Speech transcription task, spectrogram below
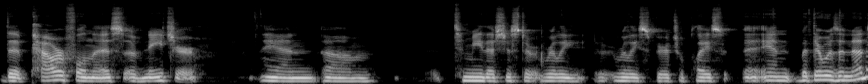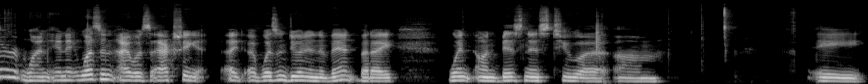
the powerfulness of nature. And um, to me that's just a really really spiritual place. And but there was another one and it wasn't i was actually i, I wasn't doing an event but i went on business to a um, a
